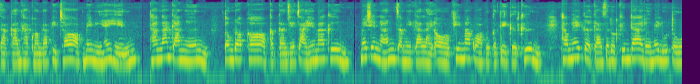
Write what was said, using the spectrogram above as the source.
จากการขาดความรับผิดชอบไม่มีให้เห็น ทางด้านการเงิน ต้องรอบคอบกับการใช้จ่ายให้มากขึ้น ไม่เช่นนั้นจะมีการไหลออกที่มากกว่าปกติเกิดขึ้นทำให้เกิดการสะดุดขึ้นได้โดยไม่รู้ตัว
